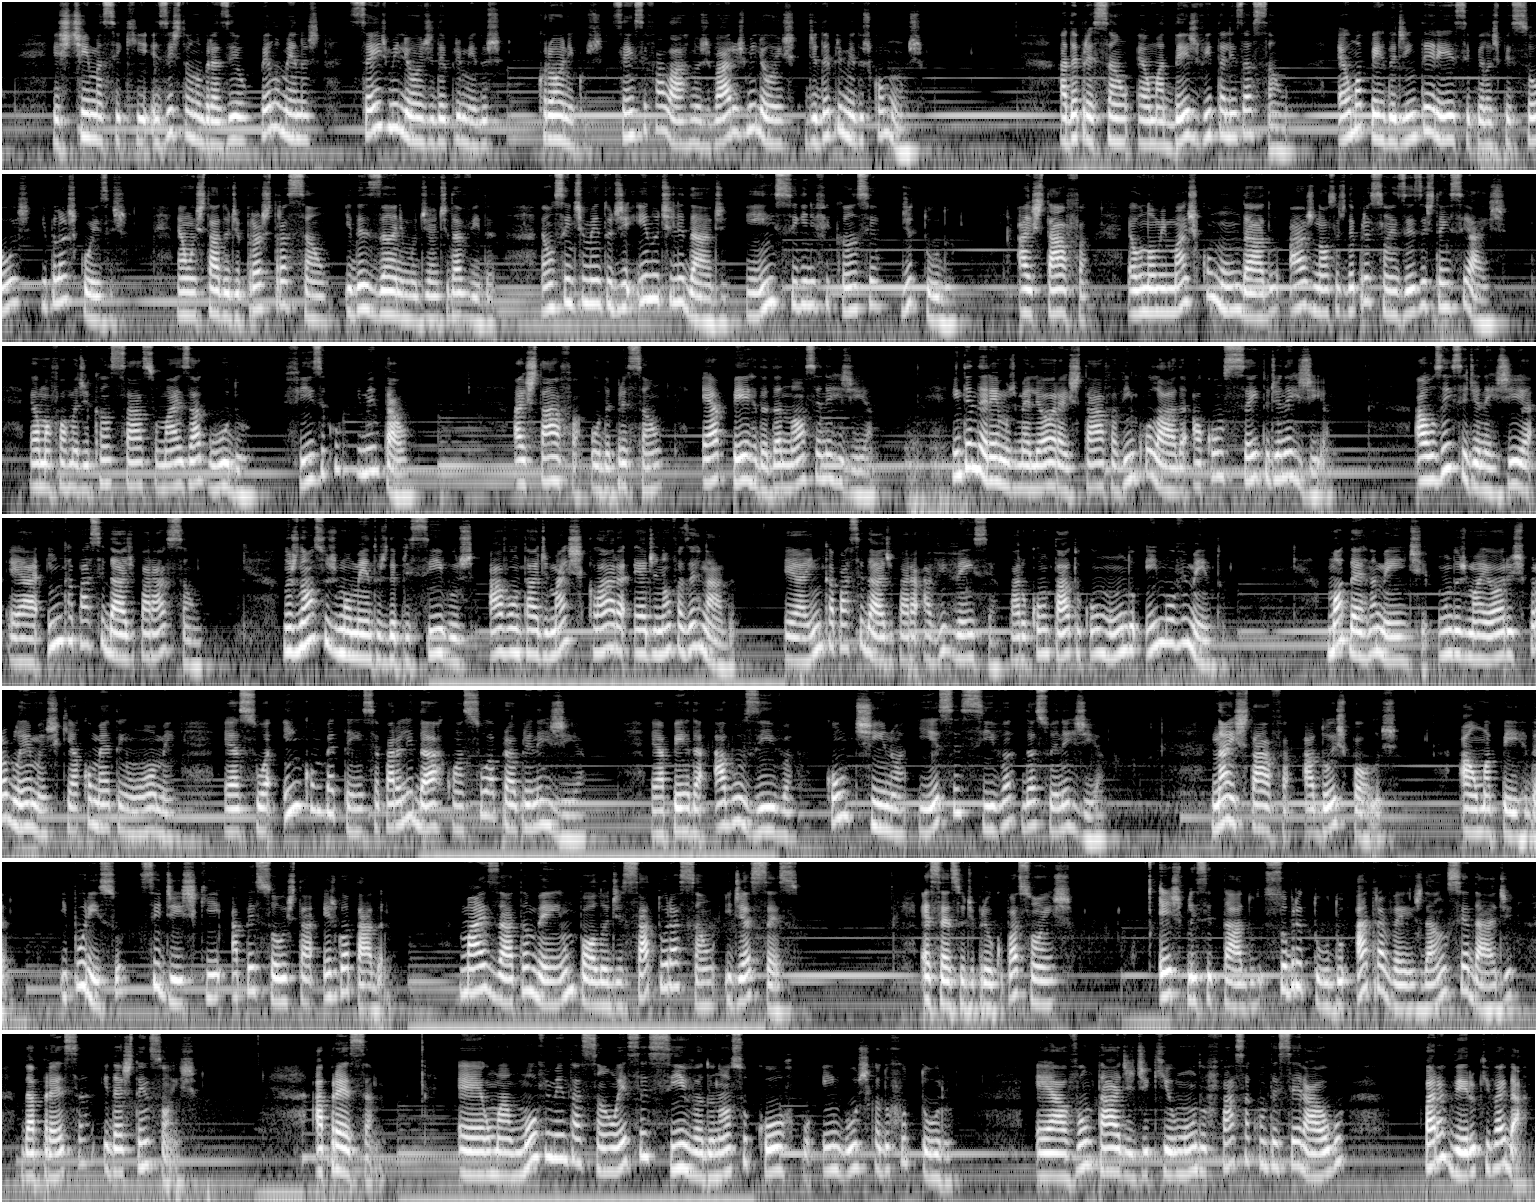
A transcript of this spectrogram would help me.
Estima-se que existam no Brasil pelo menos 6 milhões de deprimidos crônicos, sem se falar nos vários milhões de deprimidos comuns. A depressão é uma desvitalização, é uma perda de interesse pelas pessoas e pelas coisas. É um estado de prostração e desânimo diante da vida. É um sentimento de inutilidade e insignificância de tudo. A estafa é o nome mais comum dado às nossas depressões existenciais. É uma forma de cansaço mais agudo, físico e mental. A estafa, ou depressão, é a perda da nossa energia. Entenderemos melhor a estafa vinculada ao conceito de energia. A ausência de energia é a incapacidade para a ação. Nos nossos momentos depressivos, a vontade mais clara é a de não fazer nada. É a incapacidade para a vivência, para o contato com o mundo em movimento. Modernamente, um dos maiores problemas que acometem o homem é a sua incompetência para lidar com a sua própria energia. É a perda abusiva, contínua e excessiva da sua energia. Na estafa há dois polos. Há uma perda e por isso se diz que a pessoa está esgotada. Mas há também um polo de saturação e de excesso. Excesso de preocupações, explicitado sobretudo através da ansiedade, da pressa e das tensões. A pressa é uma movimentação excessiva do nosso corpo em busca do futuro é a vontade de que o mundo faça acontecer algo para ver o que vai dar.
